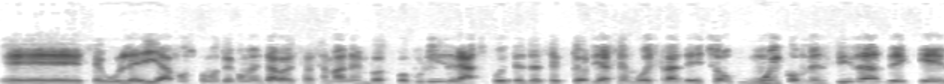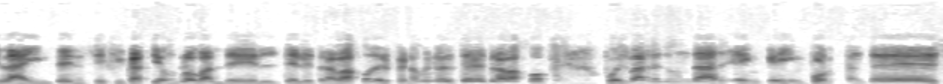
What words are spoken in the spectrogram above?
Eh, según leíamos, como te comentaba, esta semana en Voz Populi, las fuentes del sector ya se muestran, de hecho, muy convencidas de que la intensificación global del teletrabajo, del fenómeno del teletrabajo, pues va a redundar en que importantes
